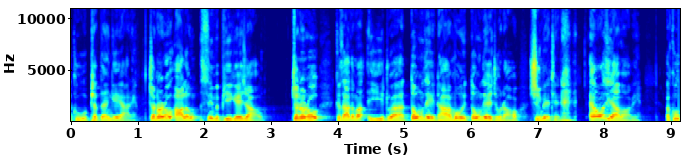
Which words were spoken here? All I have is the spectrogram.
တစ်ခုကိုဖျက်ဆီးခဲ့ရတယ်ကျွန်တော်တို့အားလုံးအဆင်မပြေခဲ့ကြအောင်ကျွန်တော်တို့ကစားသမားအရေးအတွက်30ဒါမှမဟုတ်30ကျော်တောင်ရှိမယ်ထင်တယ်အံ့ဩစရာပါပဲ အခု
